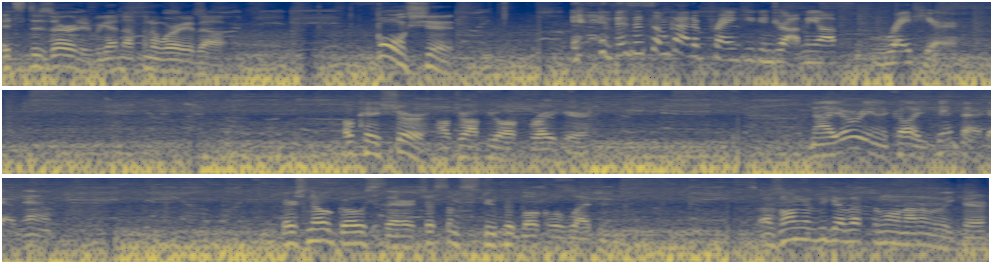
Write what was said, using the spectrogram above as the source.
It's deserted. We got nothing to worry about. Bullshit. If this is some kind of prank, you can drop me off right here. Okay, sure. I'll drop you off right here. Nah, you're already in the car. You can't back out now. There's no ghost there. It's just some stupid local legend. So as long as we get left alone, I don't really care.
